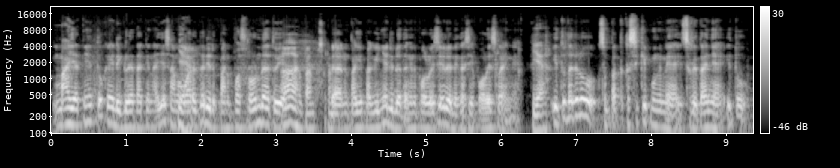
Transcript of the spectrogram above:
mayatnya itu kayak digeletakin aja sama Iya. warga di depan pos ronda tuh ya. Ah, depan pos ronda. Dan pagi-paginya didatengin polisi dan dikasih polis lainnya. Iya. Itu tadi lu sempat kesikip mungkin ya ceritanya. Itu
